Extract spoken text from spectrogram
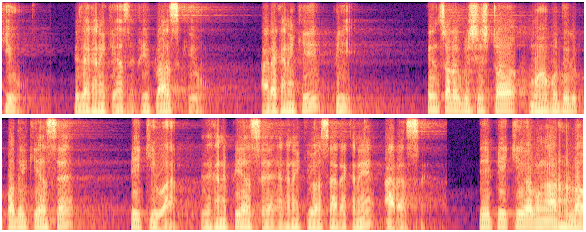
কিউ যেখানে কি আছে? পি প্লাস কিউ আর এখানে কি? পি তিন চলক বিশিষ্ট বহুপদীর পদে কি আছে? পি কিউ আর যেখানে পি আছে, এখানে কিউ আছে, আর এখানে আর আছে। এই পি কিউ এবং আর হলো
